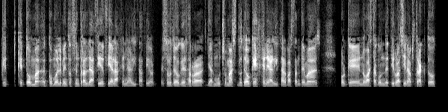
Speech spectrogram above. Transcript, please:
que, toma como elemento central de la ciencia la generalización. Esto lo tengo que desarrollar mucho más, lo tengo que generalizar bastante más, porque no basta con decirlo así en abstracto,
